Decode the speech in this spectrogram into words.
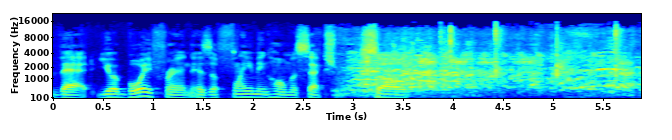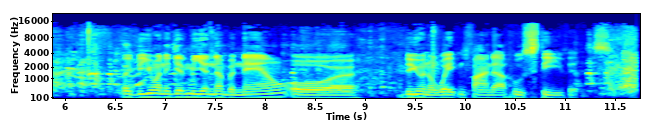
that your boyfriend is a flaming homosexual. So, like, do you want to give me your number now, or do you want to wait and find out who Steve is?"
